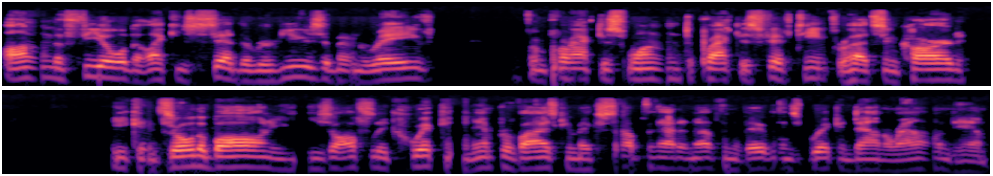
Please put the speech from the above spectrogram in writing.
on the field, like you said, the reviews have been raved from practice one to practice 15 for Hudson Card. He can throw the ball and he, he's awfully quick and improvise, can make something out of nothing if everything's breaking down around him.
